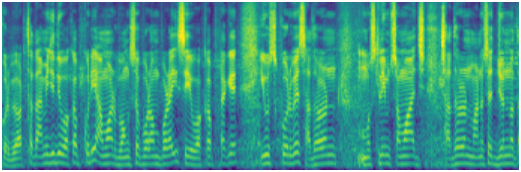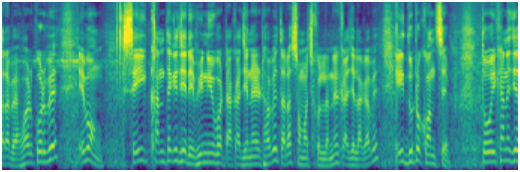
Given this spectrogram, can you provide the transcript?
করবে। অর্থাৎ আমি যদি ওয়াকফ করি আমার বংশ পরম্পরাই সেই ওয়াকফটাকে ইউজ করবে। সাধারণ মুসলিম সমাজ, সাধারণ মানুষের জন্য তারা ব্যবহার করবে এবং সেইখান থেকে যে রেভিনিউ বা টাকা জেনারেট হবে, তারা সমাজ কল্যাণের কাজে লাগাবে। এই দুটো কনসেপ্ট তো ওইখানে যে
